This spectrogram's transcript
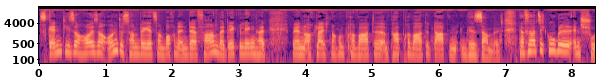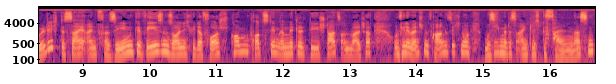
scannt diese Häuser und, das haben wir jetzt am Wochenende erfahren, bei der Gelegenheit werden auch gleich noch ein, private, ein paar private Daten gesammelt. Dafür hat sich Google entschuldigt, es sei ein Versehen gewesen, soll nicht wieder vorkommen. Trotzdem ermittelt die Staatsanwaltschaft und Viele Menschen fragen sich nun, muss ich mir das eigentlich gefallen lassen?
